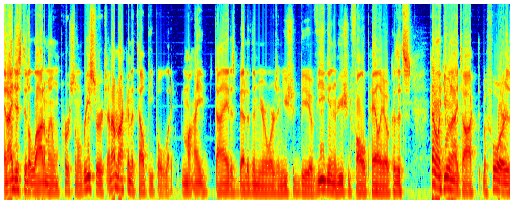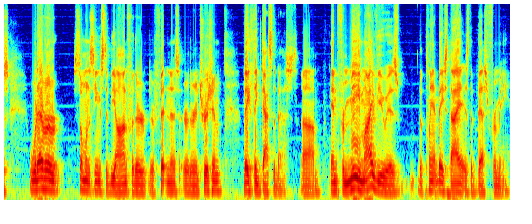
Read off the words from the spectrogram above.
And I just did a lot of my own personal research, and I'm not going to tell people like my diet is better than yours, and you should be a vegan or you should follow paleo because it's kind of like you and I talked before. Is whatever someone seems to be on for their their fitness or their nutrition, they think that's the best. Um, and for me, my view is the plant based diet is the best for me.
